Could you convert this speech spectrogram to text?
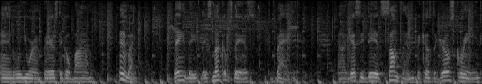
and when you were embarrassed to go buy them. Anyway, they they, they snuck upstairs to bang, and I guess he did something because the girl screamed,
